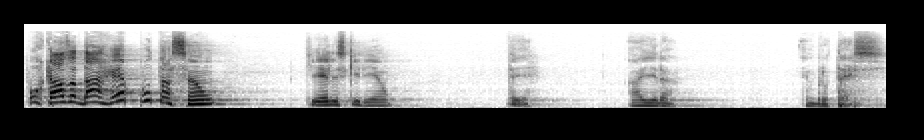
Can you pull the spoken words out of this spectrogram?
por causa da reputação que eles queriam ter. A ira embrutece,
